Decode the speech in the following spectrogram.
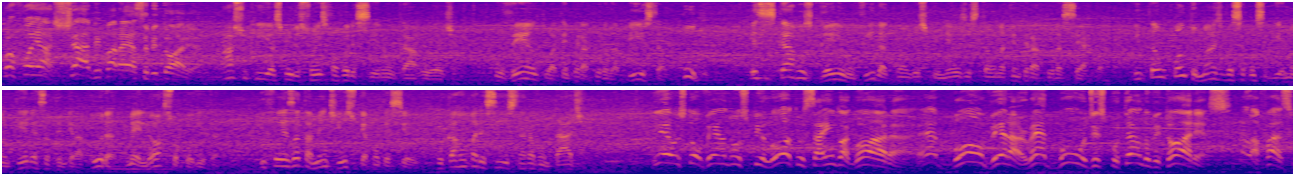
qual foi a chave para essa vitória? Acho que as condições favoreceram o carro hoje. O vento, a temperatura da pista, tudo. Esses carros ganham vida quando os pneus estão na temperatura certa. Então, quanto mais você conseguir manter essa temperatura, melhor sua corrida. E foi exatamente isso que aconteceu. O carro parecia estar à vontade. E eu estou vendo os pilotos saindo agora. É bom ver a Red Bull disputando vitórias. Ela faz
